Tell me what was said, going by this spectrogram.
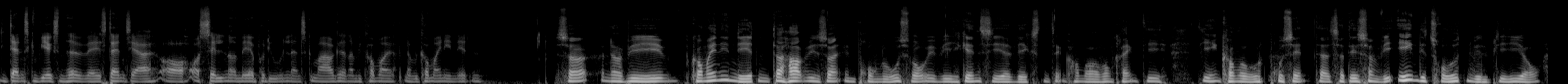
de danske virksomheder vil være i stand til at, at, at sælge noget mere på de udenlandske markeder, når vi kommer, når vi kommer ind i 19. Så når vi kommer ind i 19, der har vi så en prognose, hvor vi igen siger, at væksten den kommer op omkring de, de 1,8 procent, altså det, som vi egentlig troede, den ville blive i år.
